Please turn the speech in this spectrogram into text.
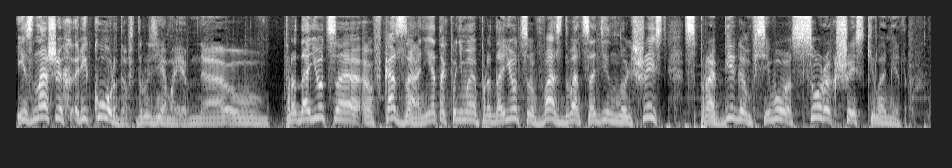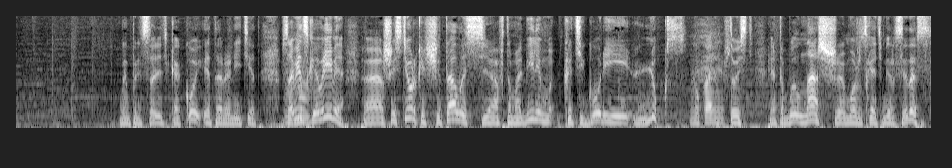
Из наших рекордов, друзья мои, э, продается в Казани, я так понимаю, продается ВАЗ-2106 с пробегом всего 46 километров. Вы представляете, какой это раритет. В советское uh время э, шестерка считалась автомобилем категории люкс. Ну, конечно. То есть это был наш, можно сказать, Мерседес.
